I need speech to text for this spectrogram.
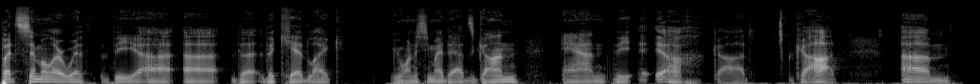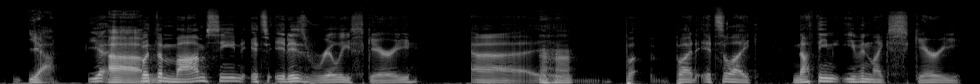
but similar with the uh uh the the kid like you want to see my dad's gun and the oh god god um yeah Yeah, but Um, the mom scene, it's it is really scary. Uh, Uh-huh. but but it's like nothing even like scary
